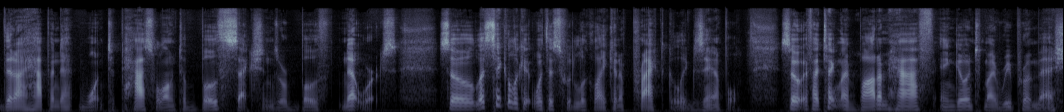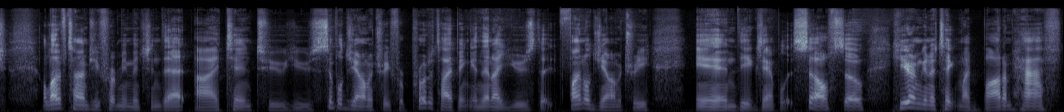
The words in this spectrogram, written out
that I happen to want to pass along to both sections or both networks. So let's take a look at what this would look like in a practical example. So if I take my bottom half and go into my repro mesh, a lot of times you've heard me mention that I tend to use simple geometry for prototyping and then I use the final geometry in the example itself. So here I'm going to take my bottom half,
